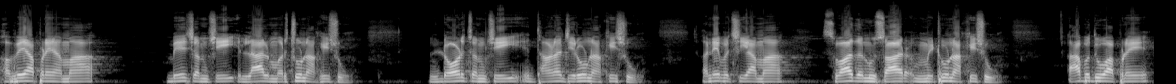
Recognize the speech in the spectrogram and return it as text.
હવે આપણે આમાં બે ચમચી લાલ મરચું નાખીશું. દોઢ ચમચી ધાણા જીરું નાખીશું. અને પછી આમાં સ્વાદ અનુસાર મીઠું નાખીશું. આ બધું આપણે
